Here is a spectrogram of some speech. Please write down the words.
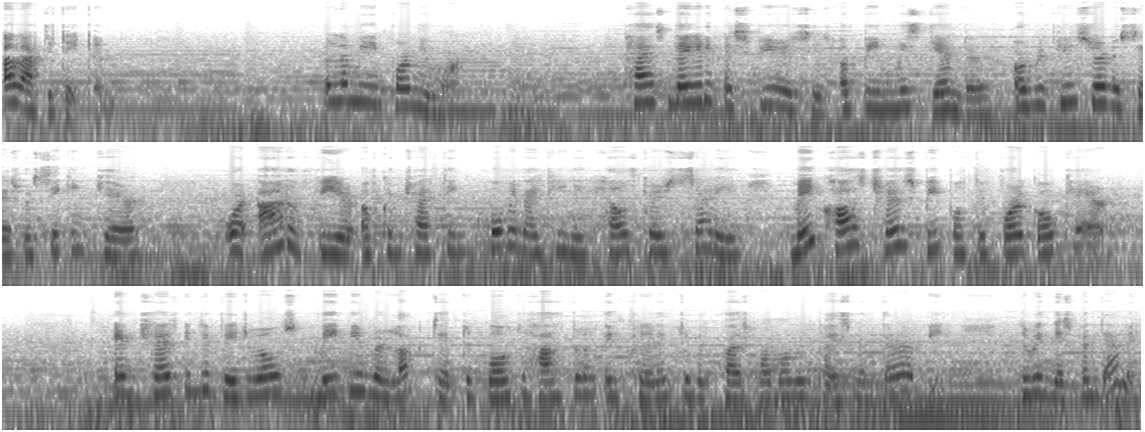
A lot to take in. But let me inform you more. Past negative experiences of being misgendered or refused services when seeking care or out of fear of contracting COVID 19 in healthcare setting may cause trans people to forego care. And trans individuals may be reluctant to go to hospitals and clinics to request hormone replacement therapy during this pandemic.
